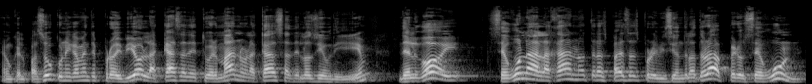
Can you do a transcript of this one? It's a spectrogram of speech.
Aunque el Pasuk únicamente prohibió la casa de tu hermano, la casa de los Yehudim, del Goy, según la halajá no traspasas prohibición de la Torah, pero según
